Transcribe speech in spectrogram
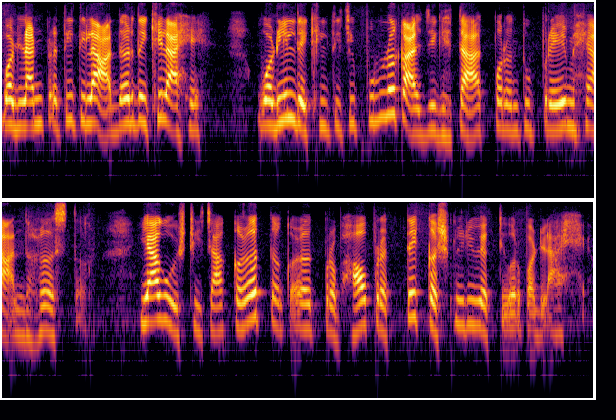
वडिलांप्रती तिला आदर देखील आहे. वडील देखील तिची पूर्ण काळजी घेतात परंतु प्रेम हे आंधळं असतं. या गोष्टीचा कळत नकळत प्रभाव प्रत्येक काश्मीरी व्यक्तीवर पडला आहे.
